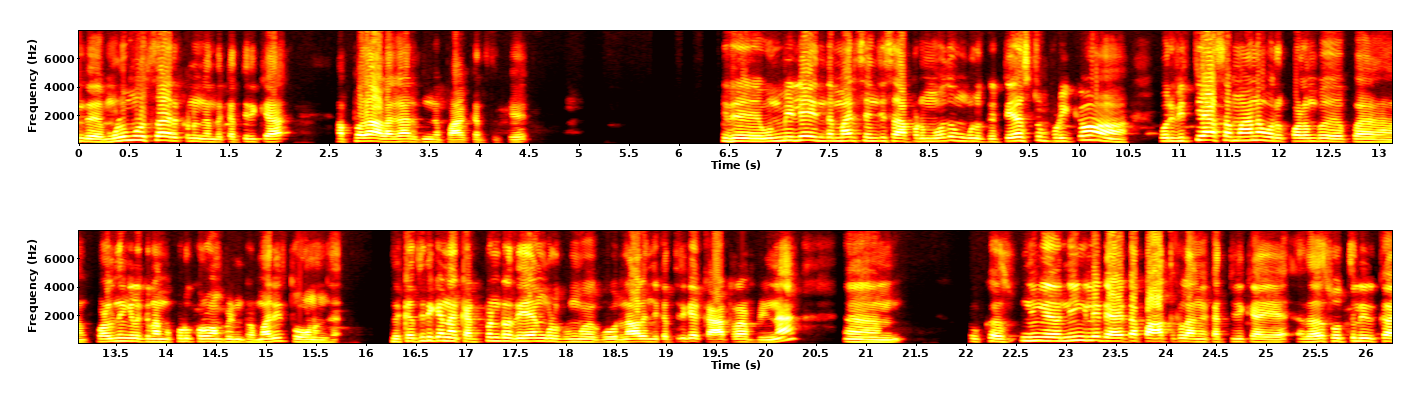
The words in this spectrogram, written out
இந்த முழு முழுசாக இருக்கணுங்க அந்த கத்திரிக்காய். அப்போ தான் அழகாக இருக்குங்க பார்க்கறதுக்கு இது உண்மையிலே இந்த மாதிரி செஞ்சு சாப்பிடும்போது உங்களுக்கு டேஸ்ட்டும் பிடிக்கும். ஒரு வித்தியாசமான ஒரு குழம்பு இப்போ குழந்தைங்களுக்கு நம்ம கொடுக்குறோம் அப்படின்ற மாதிரி தோணுங்க. இந்த கத்திரிக்காய் நான் கட் பண்ணுறதையே உங்களுக்கு ஒரு நாலஞ்சு கத்திரிக்காய் காட்டுறேன் அப்படின்னா நீங்கள் நீங்களே டேரெக்டாக பார்த்துக்கலாங்க கத்திரிக்காயை. அதாவது சொத்தில் இருக்கா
